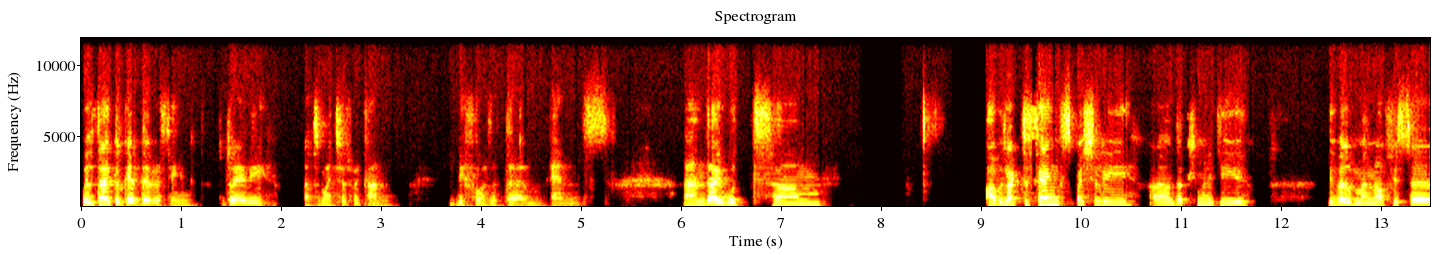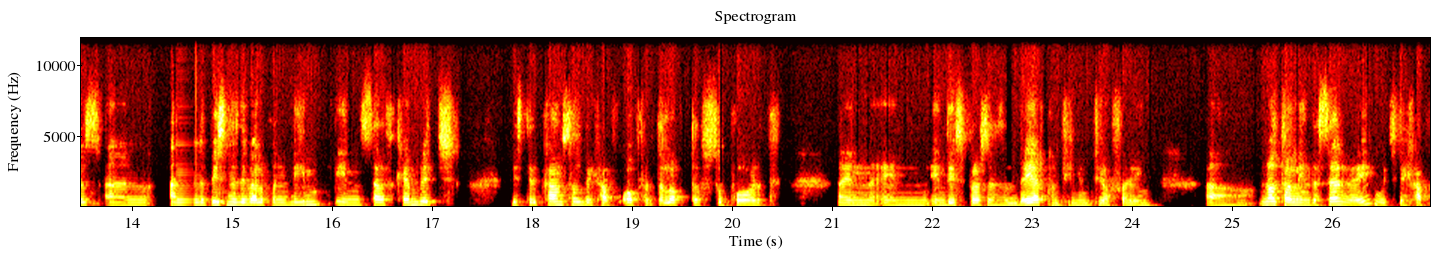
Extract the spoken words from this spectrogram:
we'll try to get everything ready as much as we can before the term ends. And I would, um, I would like to thank especially uh, the community development officers and, and the business development team in South Cambridge District Council. They have offered a lot of support in, in, in this process and they are continuing to offering uh, not only in the survey, which they have,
